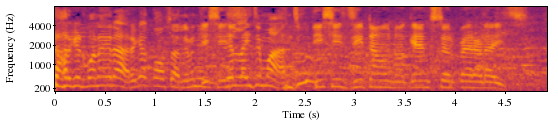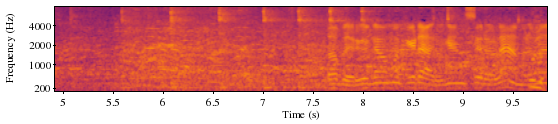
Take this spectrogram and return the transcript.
टार्गेट बनाएर हारे क्या कप्सहरूले पनि? यसलाई चाहिँ म हान्छु। This is G town a gangster paradise तपाईँहरूको गाउँमा केटाहरू ग्याङ्स्टर होला हाम्रोमा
